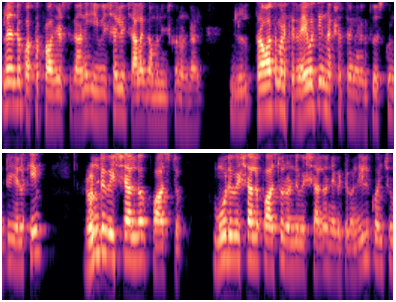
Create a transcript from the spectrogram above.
లేదంటే కొత్త ప్రాజెక్ట్స్ కానీ ఈ విషయాలు చాలా గమనించుకొని ఉండాలి. తర్వాత మనకి రేవతి నక్షత్రం కనుక చూసుకుంటే వీళ్ళకి రెండు విషయాల్లో పాజిటివ్. మూడు విషయాలు పాజిటివ్ రెండు విషయాల్లో నెగిటివ్ ఉంది వీళ్ళు కొంచెం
